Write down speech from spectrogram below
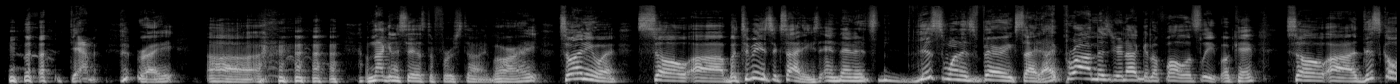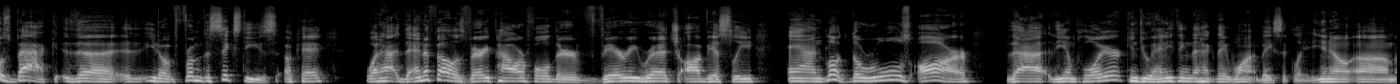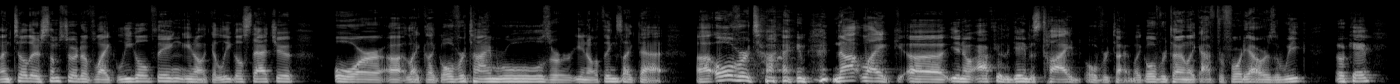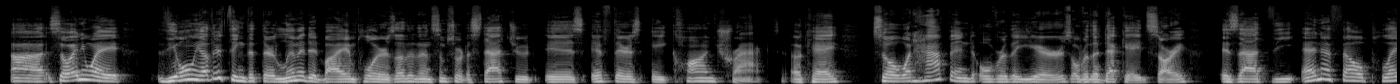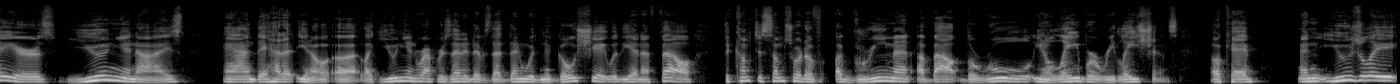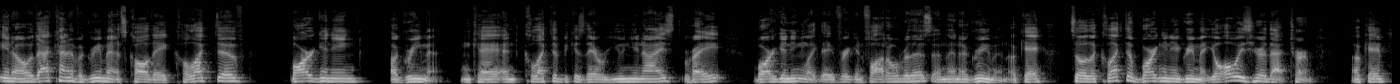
Damn it, right? Uh, I'm not gonna say that's the first time. All right. So anyway, so uh, but to me it's exciting, and then it's this one is very exciting. I promise you're not gonna fall asleep. Okay. So uh, this goes back the you know from the '60s. Okay. What ha- the NFL is very powerful. They're very rich, obviously, and look, the rules are that the employer can do anything the heck they want, basically, you know, um, until there's some sort of like legal thing, you know, like a legal statute or uh, like like overtime rules or you know things like that. Uh, overtime, not like uh, you know after the game is tied overtime, like overtime, like after 40 hours a week. Okay. Uh, so anyway, the only other thing that they're limited by employers, other than some sort of statute, is if there's a contract. Okay. So what happened over the years, over the decades, sorry, is that the NFL players unionized and they had a, you know uh, like union representatives that then would negotiate with the NFL to come to some sort of agreement about the rule, you know, labor relations. Okay. And usually, you know, that kind of agreement is called a collective bargaining agreement. Okay. And collective because they were unionized, right? Bargaining, like they freaking fought over this, and then agreement. Okay. So the collective bargaining agreement, you'll always hear that term. Okay.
